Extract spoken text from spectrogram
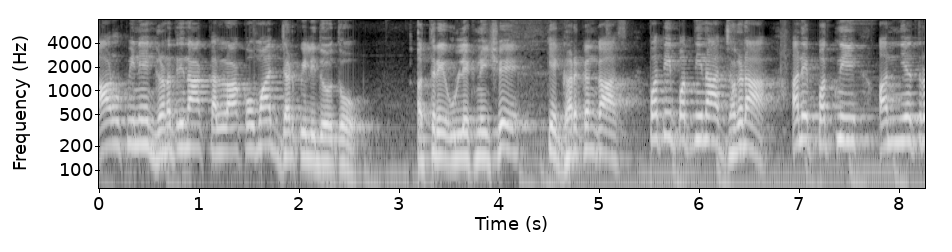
આરોપીને ગણતરીના કલાકોમાં જ ઝડપી લીધો હતો. અત્રે ઉલ્લેખનીય છે કે ઘરકંકાસ પતિ પત્નીના ઝઘડા અને પત્ની અન્યત્ર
